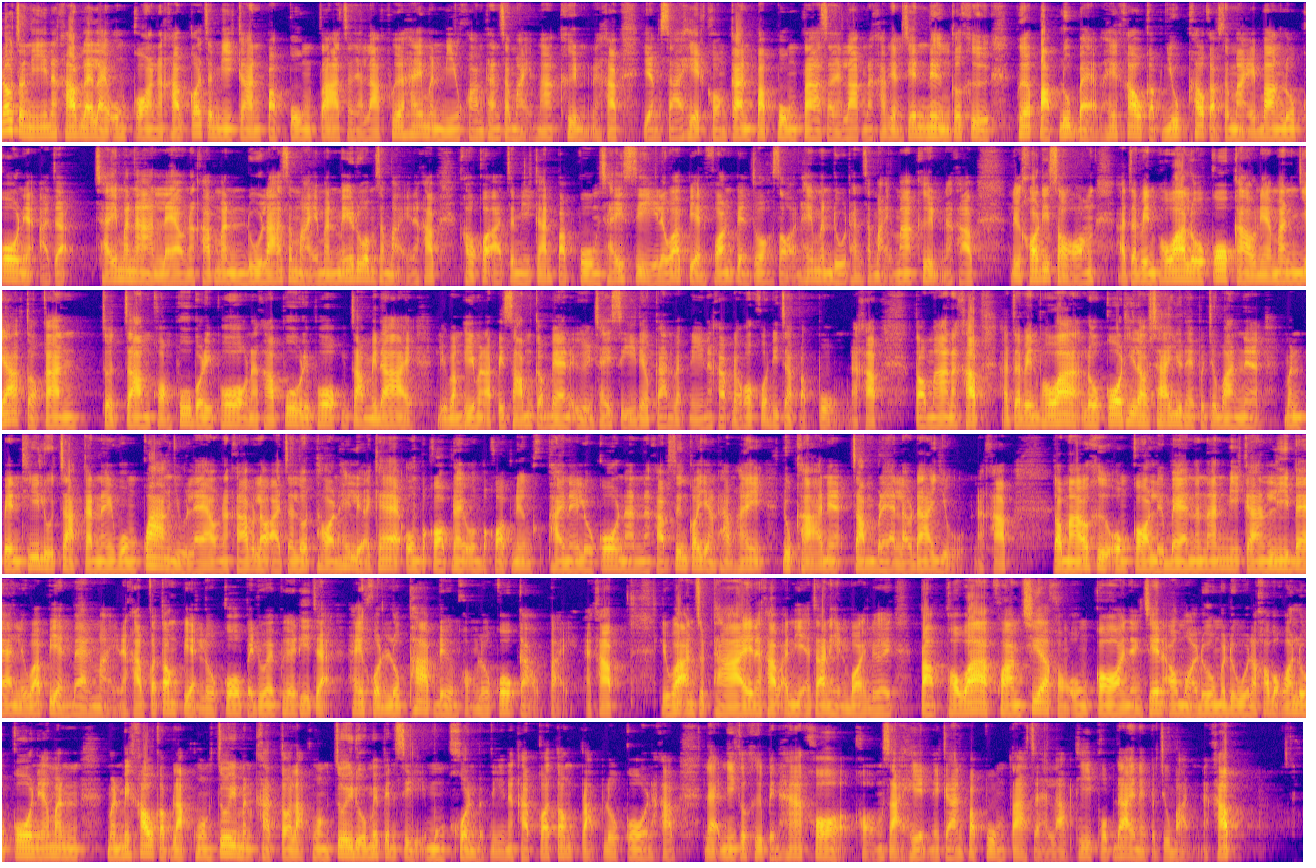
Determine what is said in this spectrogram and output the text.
นอกจากนี้นะครับหลาย ๆ องค์กรนะครับก็จะมีการปรับปรุงตราสัญลักษณ์ เพื่อให้มันมีความทันสมัยมากขึ้นนะครับอย่างสาเหตุของการปรับปรุงตราสัญลักษณ์นะครับ อย่างเช่น 1 ก็คือเพื่อปรับรูปแบบให้เข้ากับยุคเข้ากับสมัยบางโลโก้เนี่ยอาจจะใช้มานานแล้วนะครับ มันดูล้าสมัย มันไม่ร่วมสมัยนะครับ เขาก็อาจจะมีการปรับปรุงใช้สีหรือว่าเปลี่ยนฟอนต์เปลี่ยนตัวอักษรให้มันดูทันสมัยมากขึ้นนะครับ หรือข้อที่ 2 อาจจะเป็นเพราะว่าโลโก้เก่าเนี่ยมันยากต่อการ จดจำของผู้บริโภคนะครับ ผู้บริโภคจำไม่ได้ หรือบางทีมันอาจไปซ้ำกับแบรนด์อื่นใช้สีเดียวกันแบบนี้นะครับเราก็ควรที่จะปรับปรุงนะครับ ต่อมานะครับอาจจะเป็นเพราะว่าโลโก้ที่เราใช้อยู่ในปัจจุบันเนี่ยมันเป็นที่รู้จักกันในวงกว้างอยู่แล้วนะครับ เราอาจจะลดทอนให้เหลือแค่องค์ประกอบใดองค์ประกอบหนึ่งภายในโลโก้นั้นนะครับ ซึ่งก็ยังทำให้ลูกค้าเนี่ยจำแบรนด์เราได้อยู่นะครับ ต่อมาก็คือองค์กรหรือแบรนด์นั้นๆ มีการรีแบรนด์หรือว่าเปลี่ยนแบรนด์ใหม่นะครับก็ต้องเปลี่ยนโลโก้ไปด้วยเพื่อที่จะให้คนลบภาพเดิมของโลโก้เก่าไปนะครับหรือว่าอันสุดท้ายนะครับ อันนี้อาจารย์เห็นบ่อยเลย ปรับเพราะว่าความเชื่อขององค์กร อย่างเช่นเอาหมอดูมาดูแล้วเขาบอกว่าโลโก้เนี้ยมันมันไม่เข้ากับหลักฮวงจุ้ย มันขัดต่อหลักฮวงจุ้ยดูไม่เป็นสิริมงคลแบบนี้นะครับ ก็ต้องปรับโลโก้นะครับ และนี่ก็คือเป็น 5 ข้อของสาเหตุในการปรับปรุงตาสัญลักษณ์ที่พบได้ในปัจจุบันนะครับ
